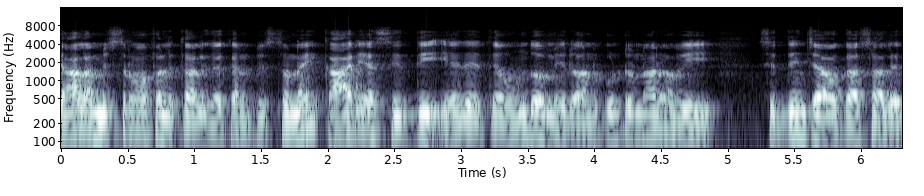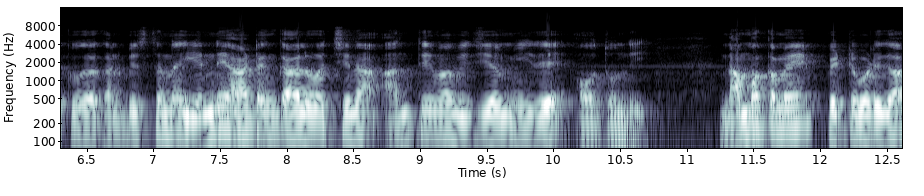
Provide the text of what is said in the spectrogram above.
చాలా మిశ్రమ ఫలితాలుగా కనిపిస్తున్నాయి. కార్యసిద్ధి ఏదైతే ఉందో మీరు అనుకుంటున్నారో అవి సిద్ధించే అవకాశాలు ఎక్కువగా కనిపిస్తున్నాయి. ఎన్ని ఆటంకాలు వచ్చినా అంతిమ విజయం మీదే అవుతుంది. నమ్మకమే పెట్టుబడిగా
